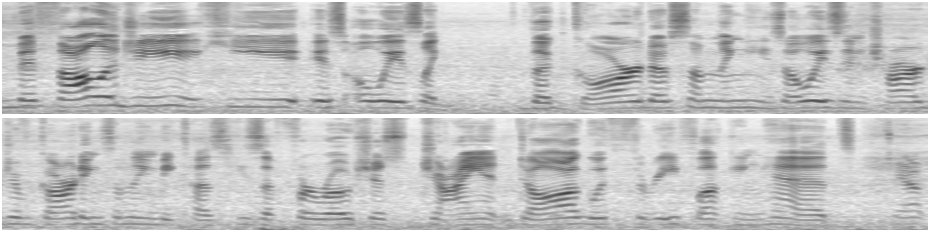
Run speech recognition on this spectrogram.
mythology, he is always like the guard of something. He's always in charge of guarding something because he's a ferocious giant dog with three fucking heads. Yep.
